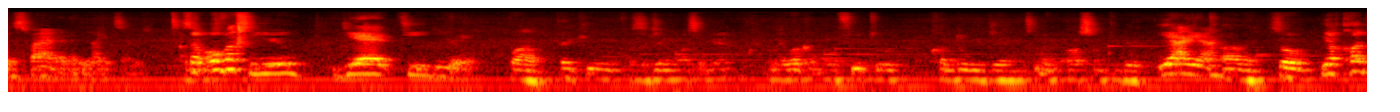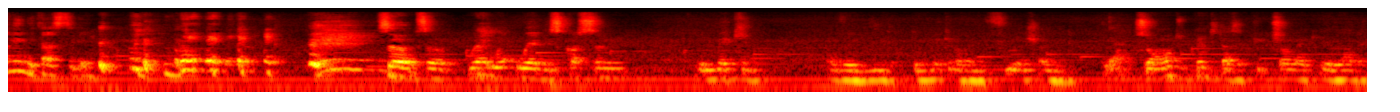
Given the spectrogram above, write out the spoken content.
inspired and enlightened. So over to you, dear T. Wow. Thank you, Pastor Jenny, once again. And I welcome all of you to Cuddle with Jen. It's going to be awesome today. Yeah, yeah. All right. So, You're cuddling with us today. so, so we're, we're, we're discussing the making of a leader, the making of an influential leader. yeah. So I want to paint it as a picture like a ladder.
